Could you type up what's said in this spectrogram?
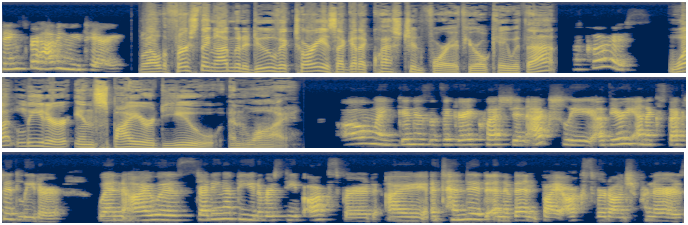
Thanks for having me, Terry. Well, the first thing I'm going to do, Victoria, is I got a question for you, if you're okay with that. What leader inspired you and why? Oh my goodness, that's a great question. Actually, a very unexpected leader. When I was studying at the University of Oxford, I attended an event by Oxford entrepreneurs,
